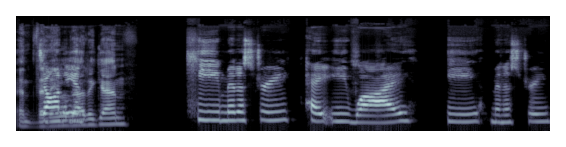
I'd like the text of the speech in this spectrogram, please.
And the Johnny name of that again? Key Ministry, K E Y, Key Ministry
